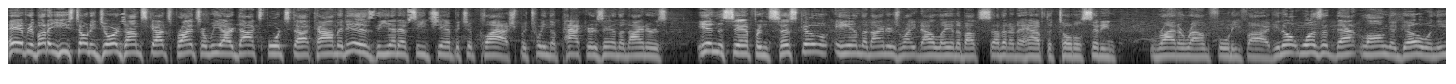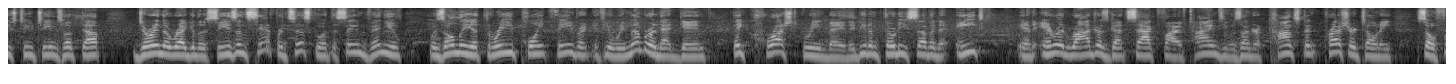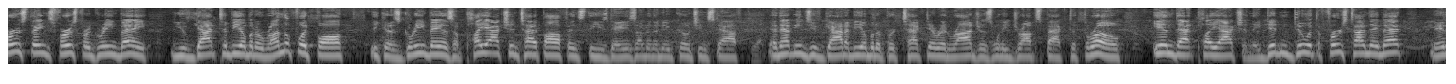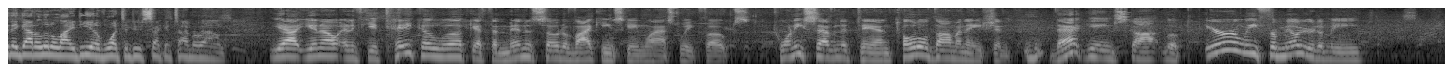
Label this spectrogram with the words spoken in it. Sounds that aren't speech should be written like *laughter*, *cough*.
Hey, everybody, he's Tony George. I'm Scott Spreitzer. We are DocSports.com. It is the NFC Championship clash between the Packers and the Niners in San Francisco. And the Niners right now laying about seven and a half, the total sitting right around 45. You know, it wasn't that long ago when these two teams hooked up during the regular season. San Francisco at the same venue was only a three point favorite. If you remember in that game, they crushed Green Bay. They beat them 37 to 8 and Aaron Rodgers got sacked five times. He was under constant pressure, Tony. So, first things first for Green Bay, you've got to be able to run the football because Green Bay is a play action type offense these days under the new coaching staff. Yep. And that means you've got to be able to protect Aaron Rodgers when he drops back to throw in that play action. They didn't do it the first time they met. Maybe they got a little idea of what to do second time around. Yeah, you know, and if you take a look at the Minnesota Vikings game last week, folks, 27 to 10, total domination. Mm-hmm. That game, Scott, looked eerily familiar to me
